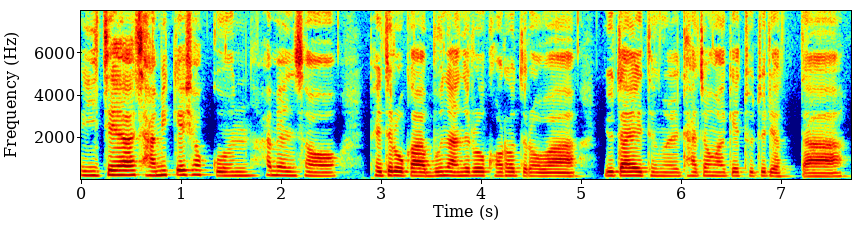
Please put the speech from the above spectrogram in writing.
이제야 잠이 깨셨군 하면서 베드로가 문 안으로 걸어 들어와 유다의 등을 다정하게 두드렸다.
